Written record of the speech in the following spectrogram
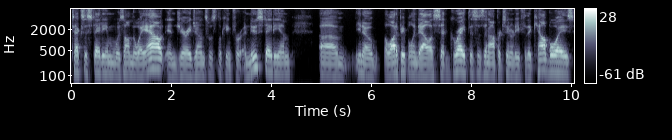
Texas Stadium was on the way out and Jerry Jones was looking for a new stadium, um, you know, a lot of people in Dallas said, great, this is an opportunity for the Cowboys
